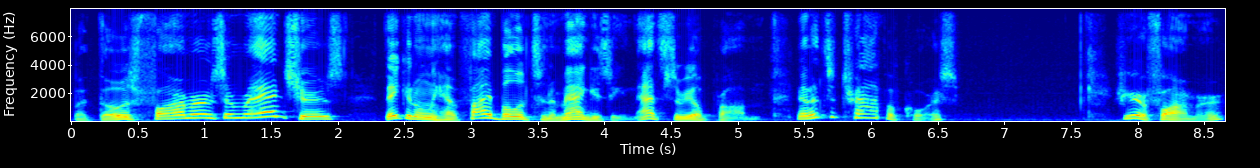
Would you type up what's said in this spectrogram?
But those farmers and ranchers, they can only have five bullets in a magazine. That's the real problem. Now, that's a trap, of course. If you're a farmer,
